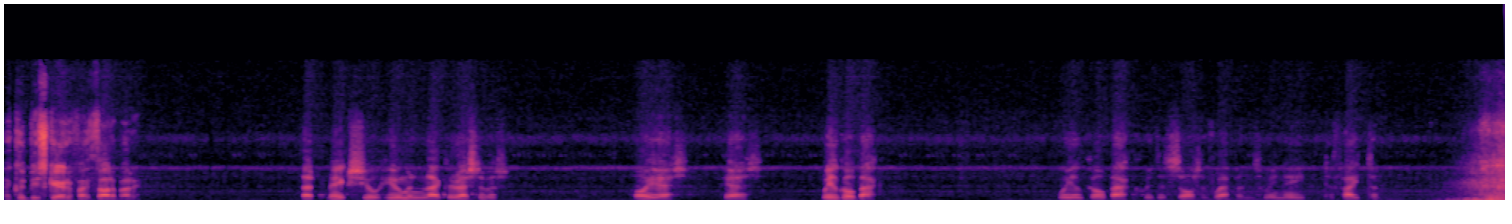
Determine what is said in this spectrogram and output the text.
I could be scared if I thought about it. That makes you human like the rest of us. Oh, yes, yes. We'll go back. We'll go back with the sort of weapons we need to fight them.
